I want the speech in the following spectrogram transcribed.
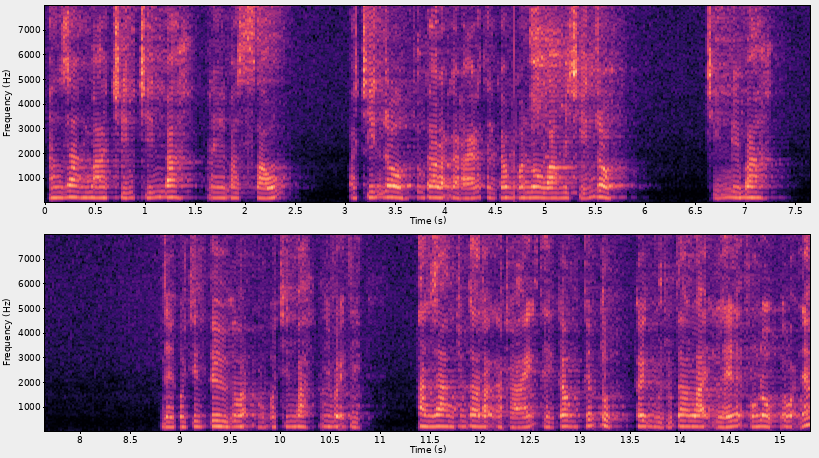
An Giang 3993 đây 36 39 rồi. Chúng ta đã gặt hái thành công. Con lô 39 rồi. 93 đây có 94 các bạn, không có 93 như vậy thì An Giang chúng ta đã gặt hái thành công tiếp tục kênh của chúng ta lại lấy lại phong độ các bạn nhé.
